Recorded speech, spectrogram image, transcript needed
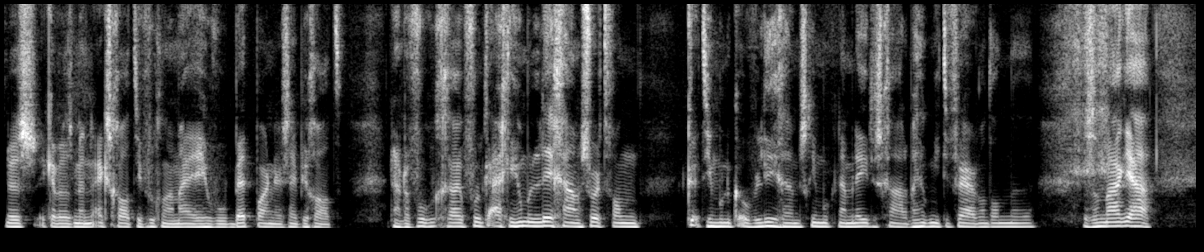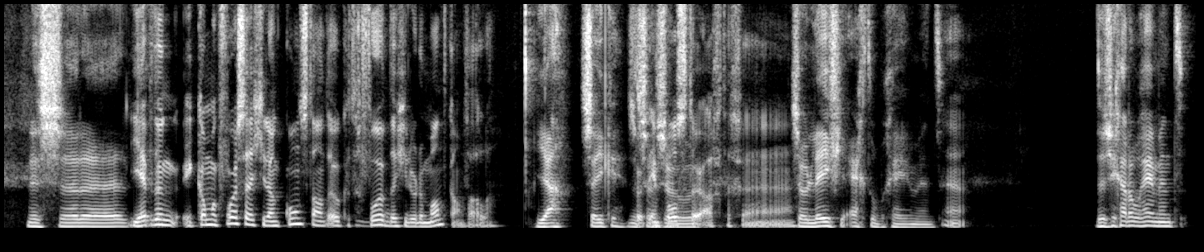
Dus ik heb wel eens met een ex gehad die vroeg naar mij: hey, hoeveel bedpartners heb je gehad? Nou, dan voel ik, voel ik eigenlijk heel mijn lichaam een soort van kut, hier moet ik overliegen. Misschien moet ik naar beneden schalen, maar ook niet te ver, want dan. eh, dus dan maak ja. Dus eh, de- Je hebt dan, ik kan me ook voorstellen dat je dan constant ook het gevoel hebt dat je door de mand kan vallen. ja, zeker. Een soort zo- imposterachtige... eh, Zo leef je echt op een gegeven moment. ja. Dus je gaat op een gegeven moment.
